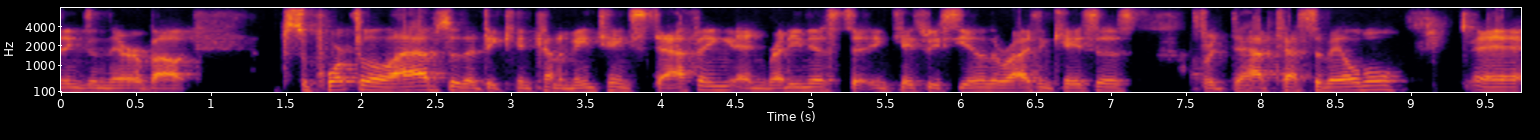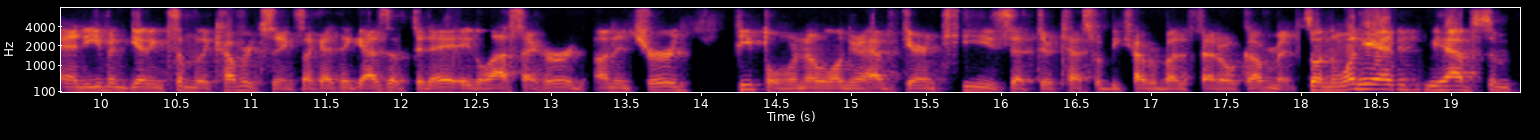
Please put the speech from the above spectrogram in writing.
things in there about support for the lab so that they can kind of maintain staffing and readiness to in case we see another rise in cases for to have tests available and, and, even getting some of the coverage things. Like I think as of today, the last I heard, uninsured people were no longer have guarantees that their tests would be covered by the federal government. So on the one hand, we have some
